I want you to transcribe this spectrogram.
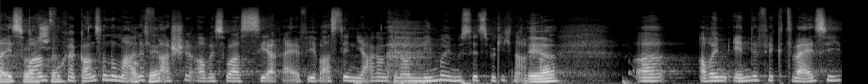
Nein, es war Flasche? einfach eine ganz normale Okay. Flasche, aber es war sehr reif. Ich weiß den Jahrgang genau nicht mehr, ich müsste jetzt wirklich nachschauen. Ja, Äh, aber im Endeffekt weiß ich,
